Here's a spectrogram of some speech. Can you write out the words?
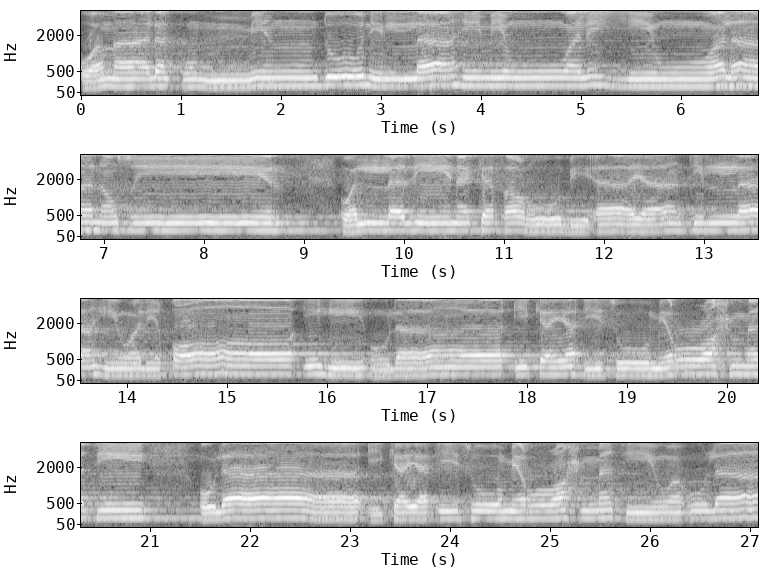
وما لكم من دون الله من ولي ولا نصير والذين كفروا بايات الله ولقائه اولئك يئسوا من رحمتي اولئك يئسوا من رحمتي واولئك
